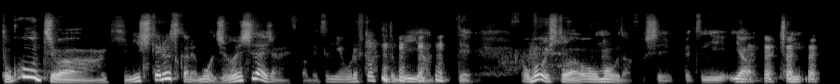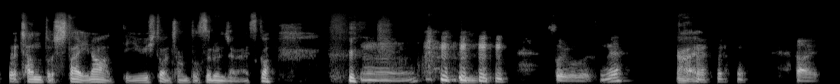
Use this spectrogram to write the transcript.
ドコーチは気にしてるっすかねもう自分次第じゃないですか。別に俺太っててもいいやって思う人は思うだろうし、別に、いや、ちゃん ちゃんとしたいなっていう人はちゃんとするんじゃないですか。うん。う んそういうことですね。はい。はい。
